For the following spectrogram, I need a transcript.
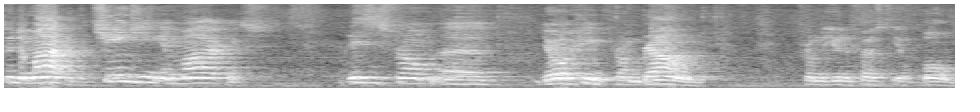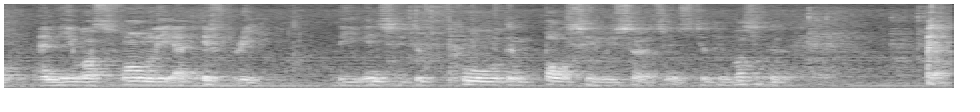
to the market, the changing in markets. This is from uh, Joachim von Braun from the University of Bonn and he was formerly at IFPRI, the Institute of Food and Policy Research Institute in Washington.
